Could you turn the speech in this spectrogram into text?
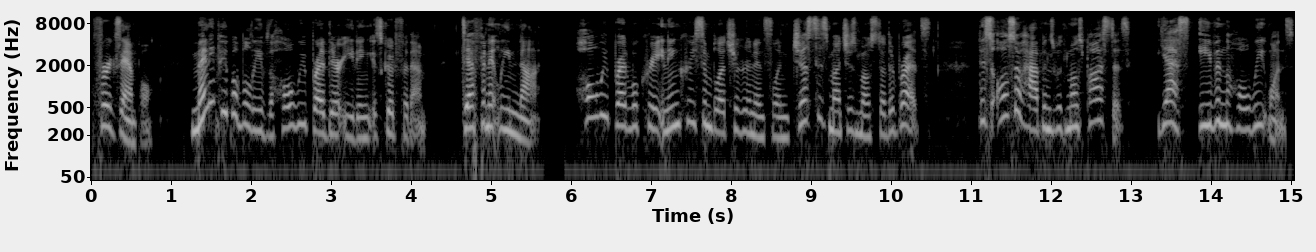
For example, many people believe the whole wheat bread they're eating is good for them. Definitely not. Whole wheat bread will create an increase in blood sugar and insulin just as much as most other breads. This also happens with most pastas. Yes, even the whole wheat ones.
